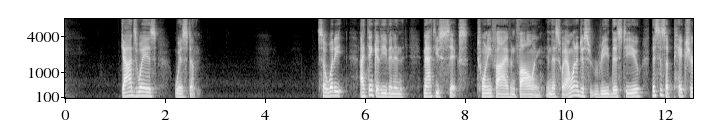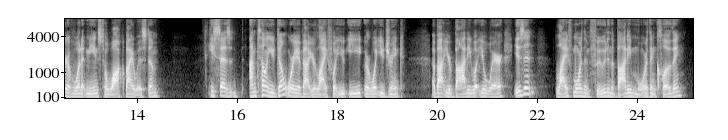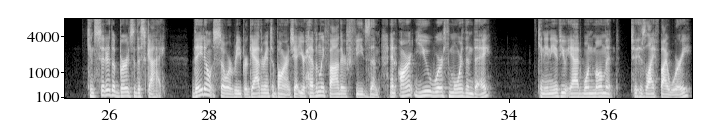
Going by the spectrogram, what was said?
God's way is wisdom. So, what he, I think of even in Matthew 6, 25 and following in this way. I want to just read this to you. This is a picture of what it means to walk by wisdom. He says, I'm telling you, don't worry about your life, what you eat or what you drink about your body, what you'll wear? Isn't life more than food and the body more than clothing? Consider the birds of the sky. They don't sow or reap or gather into barns, yet your heavenly Father feeds them. And aren't you worth more than they? Can any of you add one moment to his life by worry?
